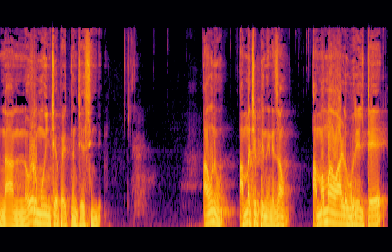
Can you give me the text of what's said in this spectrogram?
నా నోరు మూయించే ప్రయత్నం చేసింది. అవును అమ్మ చెప్పింది నిజం. అమ్మమ్మ వాళ్ళ ఊరు వెళ్తే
